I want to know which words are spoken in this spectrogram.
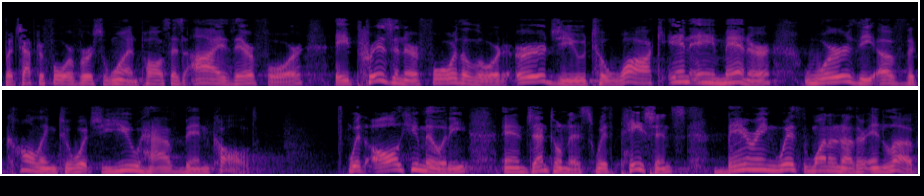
But chapter 4, verse 1, Paul says, I, therefore, a prisoner for the Lord, urge you to walk in a manner worthy of the calling to which you have been called with all humility and gentleness, with patience, bearing with one another in love,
